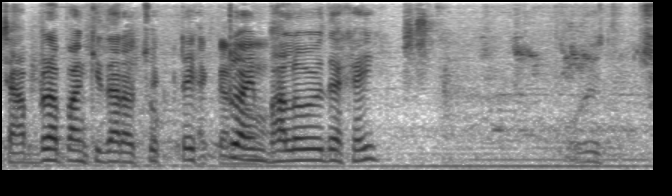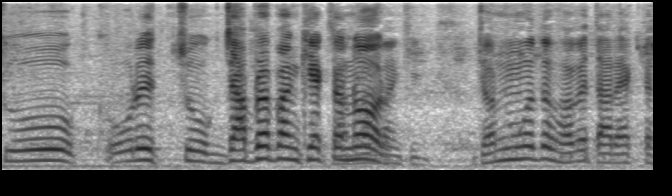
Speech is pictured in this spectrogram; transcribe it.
জাবরা পাখি দ্বারা চোখটা একটু আমি ভালোভাবে দেখাই। ওরে চোখ ওরে চোখ। জাবরা পাখি একটা নর। পাখি। জন্মগত ভাবে তার একটা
